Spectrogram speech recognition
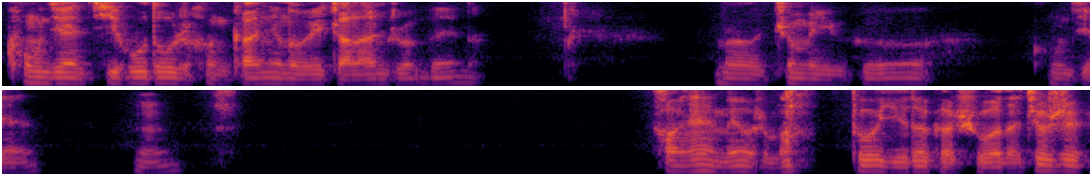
空间几乎都是很干净的为展览准备的，那这么一个空间，嗯。好像也没有什么多余的可说的，就是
